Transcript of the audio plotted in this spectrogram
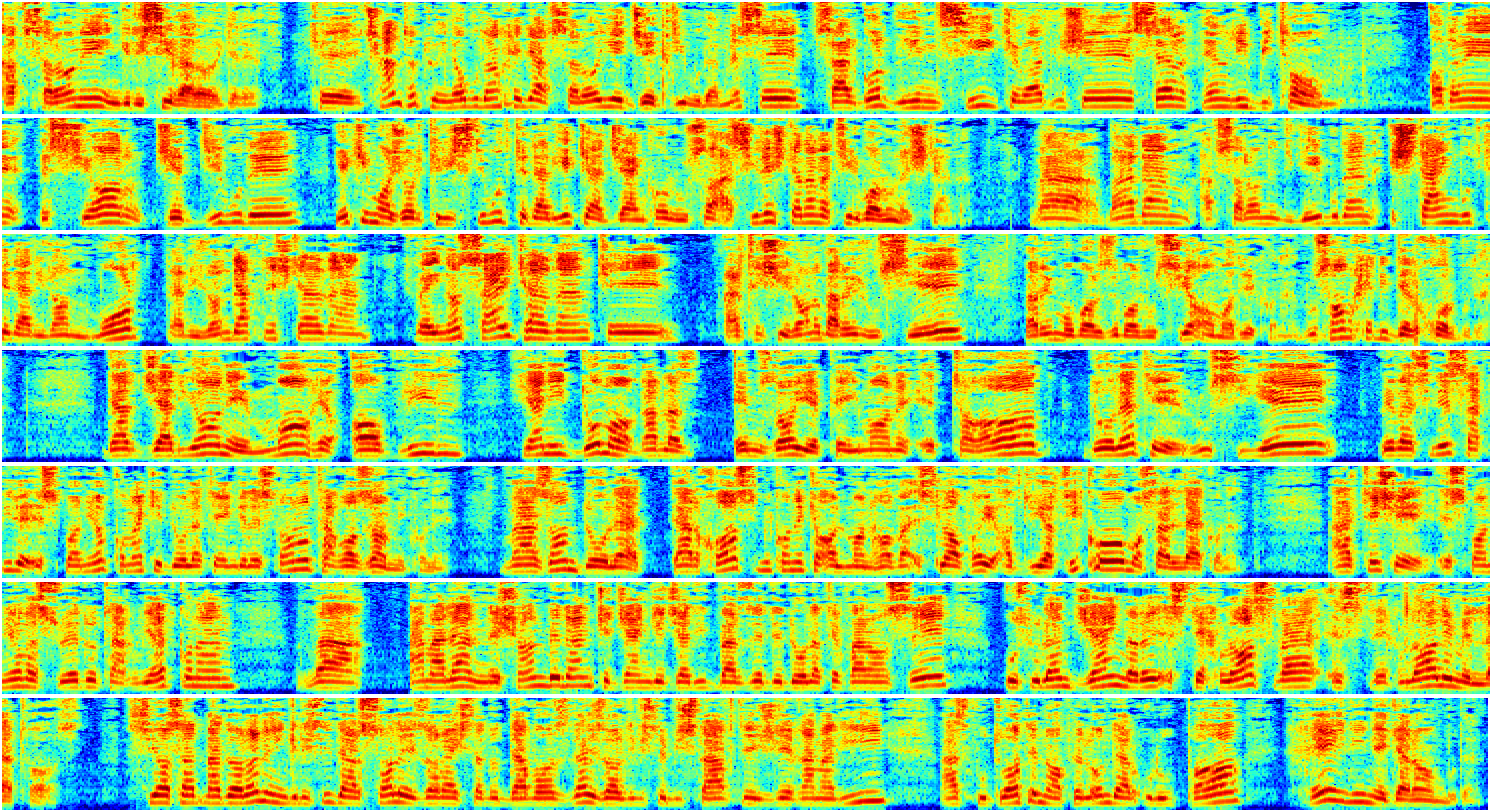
افسران انگلیسی قرار گرفت که چند تا تو اینا بودن خیلی افسرهای جدی بودن. مثل سرگرد لینسی که بعد میشه سر هنری بیتوم. آدم بسیار جدی بوده. یکی ماژور کریستی بود که در یکی از جنگ ها روسا اسیرش کردن و تیربارونش کردن. و بعدم افسران دیگه بودن. اشتنگ بود که در ایران مرد در ایران دفنش کردن و اینا سعی کردند که ارتش ایران رو برای روسیه برای مبارزه با روسیه آماده کنند روس هم خیلی دلخور بودن. در جریان ماه آوریل یعنی دو ماه قبل از امضای پیمان اتحاد دولت روسیه به وسیله سفیر اسپانیا کمک دولت انگلستان رو تقاضا می‌کنه. و از آن دولت درخواست می‌کنه که آلمان ها و اسلاف های آدریاتیک رو مسلح کنند. ارتش اسپانیا و سوئد رو تقویت کنند و عملا نشان بدن که جنگ جدید بر ضد دولت فرانسه اصولا جنگ برای استخلاص و استقلال ملت هاست. سیاستمداران انگلیسی در سال 1812 1227 هجری قمری از فتوحات ناپلئون در اروپا خیلی نگران بودند.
